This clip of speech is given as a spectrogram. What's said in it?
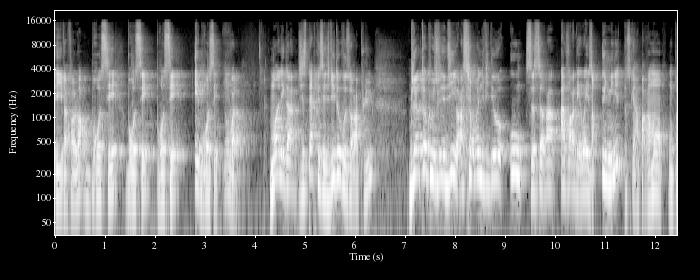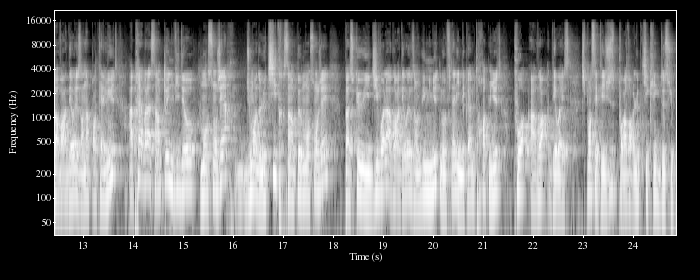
et il va falloir brosser, brosser, brosser et brosser. Donc voilà. Moi, les gars, j'espère que cette vidéo vous aura plu. Bientôt, comme je vous l'ai dit, il y aura sûrement une vidéo où ce sera avoir des waves en une minute, parce qu'apparemment, on peut avoir des waves en n'importe quelle minute. Après, voilà, c'est un peu une vidéo mensongère, du moins le titre, c'est un peu mensonger, parce qu'il dit, voilà, avoir des waves en 8 minutes, mais au final, il met quand même 30 minutes pour avoir des waves. Je pense que c'était juste pour avoir le petit clic dessus.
